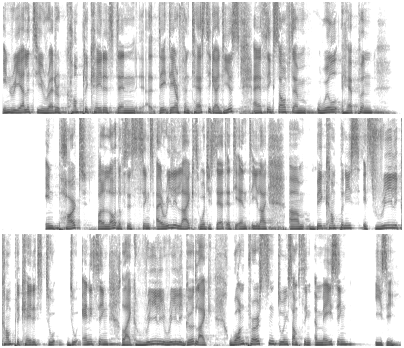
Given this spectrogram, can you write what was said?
in reality rather complicated than uh, they, they are fantastic ideas. And I think some of them will happen in part, but a lot of these things, I really liked what you said at the end, Eli. Um, big companies, it's really complicated to do anything like really, really good. Like one person doing something amazing, easy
